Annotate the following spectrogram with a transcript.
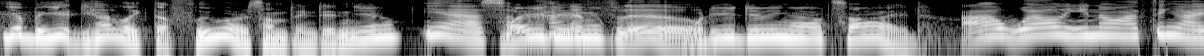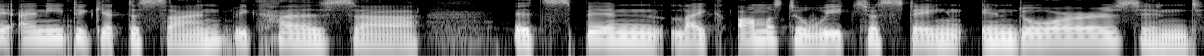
yeah, but you, you had like the flu or something, didn't you? Yeah, some you kind doing, of flu. What are you doing outside? Uh, well, you know, I think I, I need to get the sun because uh, it's been like almost a week just staying indoors and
